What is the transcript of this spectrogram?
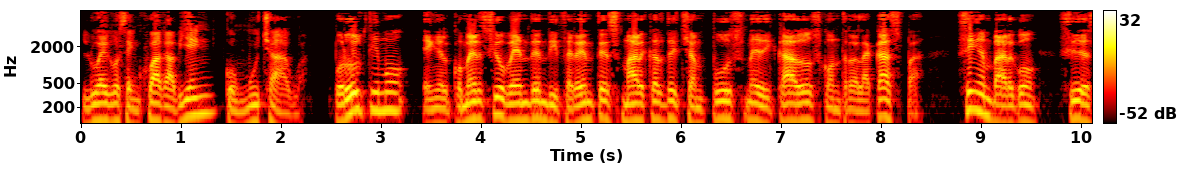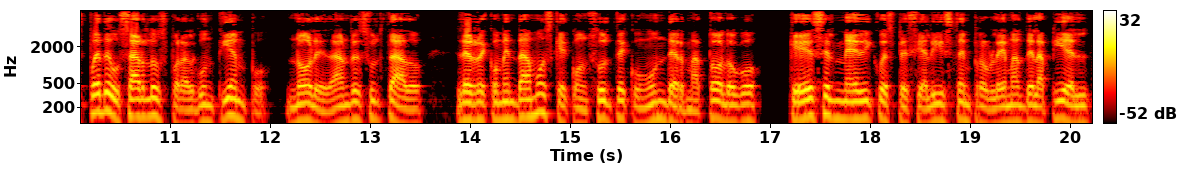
Luego se enjuaga bien con mucha agua. Por último, en el comercio venden diferentes marcas de champús medicados contra la caspa. Sin embargo, si después de usarlos por algún tiempo no le dan resultado, le recomendamos que consulte con un dermatólogo que es el médico especialista en problemas de la piel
